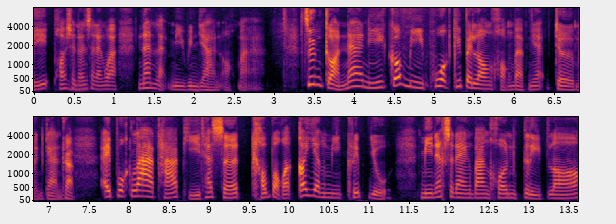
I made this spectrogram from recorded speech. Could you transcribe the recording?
ลิ เพราะฉะนั้นแสดงว่านั่นแหละมีวิญญาณออกมา ซึ่งก่อนหน้านี้ก็มีพวกที่ไปลองของแบบเนี้ยเจอเหมือนกันครับไอ้พวกล่าท้าผีถ้าเซิร์ชเขาบอกว่าก็ยังมีคลิปอยู่ มีนักแสดงบางคนกรีดร้อง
